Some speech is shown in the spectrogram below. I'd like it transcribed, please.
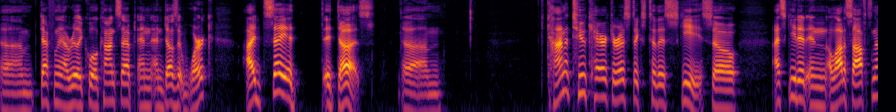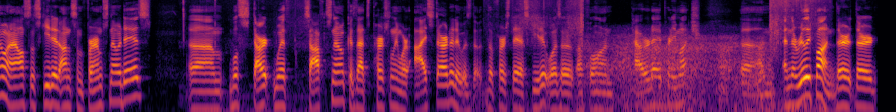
Um, definitely a really cool concept, and, and does it work? I'd say it, it does. Um, kind of two characteristics to this ski. So I skied it in a lot of soft snow, and I also skied it on some firm snow days. Um, we'll start with soft snow because that's personally where I started. It was the, the first day I skied it was a, a full-on powder day, pretty much. Um, and they're really fun. They're they're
